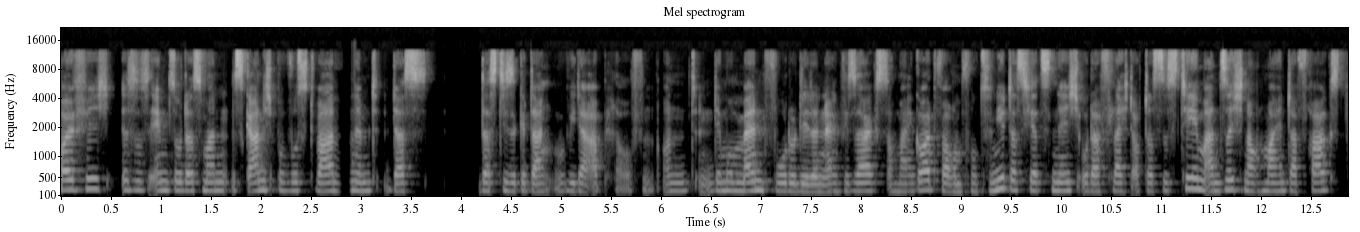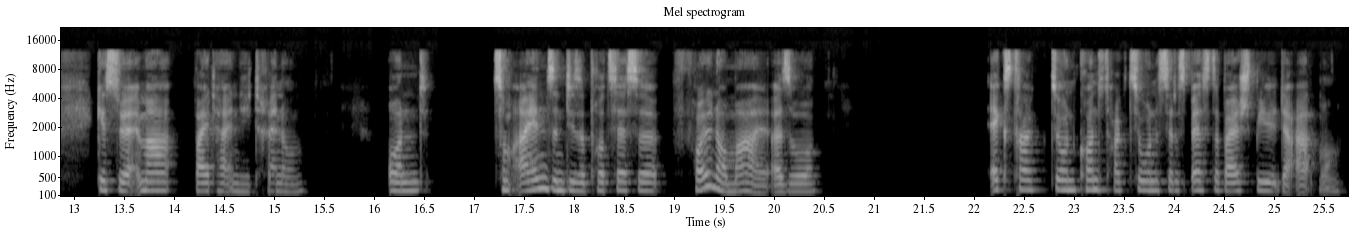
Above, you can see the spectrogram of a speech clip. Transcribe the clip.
häufig ist es eben so, dass man es gar nicht bewusst wahrnimmt, dass dass diese Gedanken wieder ablaufen. Und in dem Moment, wo du dir dann irgendwie sagst: „Oh mein Gott, warum funktioniert das jetzt nicht?“ oder vielleicht auch das System an sich noch mal hinterfragst, gehst du ja immer weiter in die Trennung. Und zum einen sind diese Prozesse voll normal. Also Extraktion, Kontraktion ist ja das beste Beispiel der Atmung.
